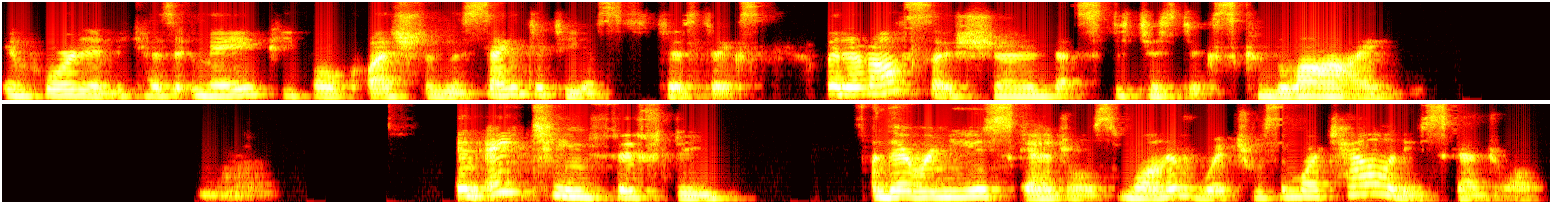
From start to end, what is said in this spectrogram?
important because it made people question the sanctity of statistics, but it also showed that statistics could lie. In 1850, there were news schedules, one of which was the mortality schedule.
